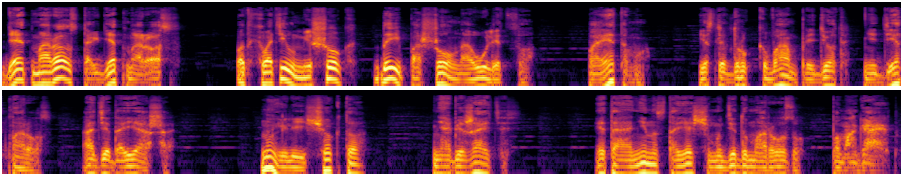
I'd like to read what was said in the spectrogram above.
Дед Мороз так Дед Мороз. Подхватил мешок, да и пошел на улицу. Поэтому, если вдруг к вам придет не Дед Мороз, а Деда Яша, ну или еще кто, не обижайтесь. Это они настоящему Деду Морозу помогают.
